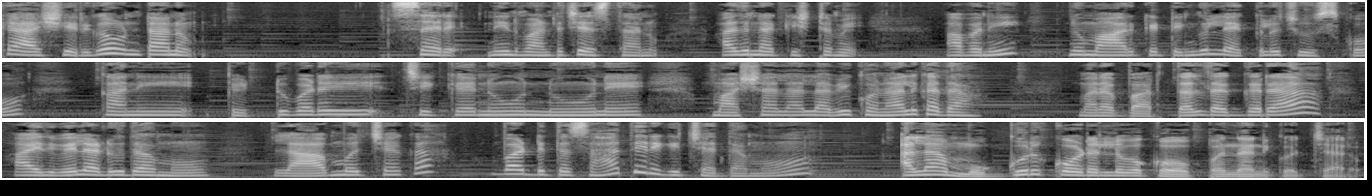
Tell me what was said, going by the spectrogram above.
క్యాషియర్గా ఉంటాను. సరే నేను వంట చేస్తాను. అది నాకు ఇష్టమే. అవని నువ్వు మార్కెటింగ్ లెక్కలు చూసుకో. కానీ పెట్టుబడి చికెను నూనె మసాలాలు అవి కొనాలి కదా. మన భర్తల దగ్గర ఐదు వేలు అడుగుదాము. లాభం వచ్చాక వడ్డీతో సహా తిరిగిచ్చేద్దాము అలా ముగ్గురు కోడళ్ళు ఒక ఒప్పందానికి వచ్చారు.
